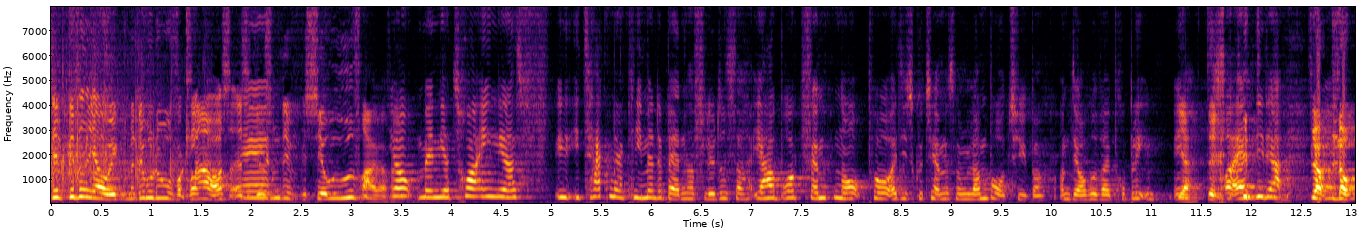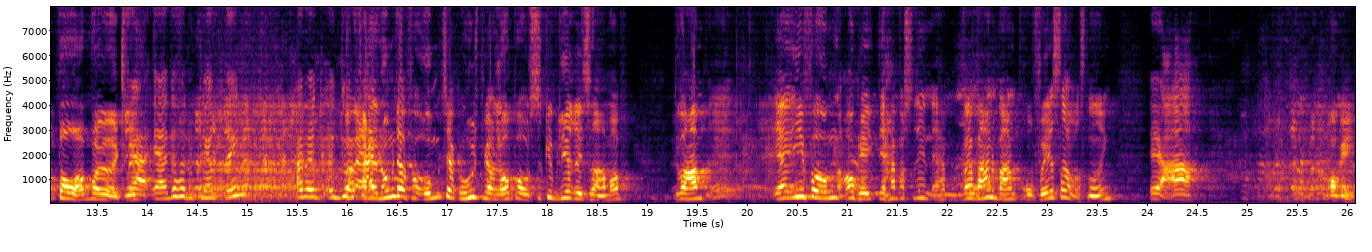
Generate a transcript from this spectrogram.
det, det ved jeg jo ikke, men det må du jo forklare også. Altså, det er jo Øh, sådan, det ser ud udefra i hvert fald. Jo, men jeg tror egentlig også, i, i takt med, at klimadebatten har flyttet sig. Jeg har brugt 15 år på at diskutere med sådan nogle Lomborg-typer, om det overhovedet var et problem. Ikke? Ja, det er Og alle de der... Bjørn Lomborg, jeg have glemt. Ja, ja, det har du glemt, ikke? Ja, men, du har Jamen, er der faktisk... nogen, der er for unge til at kunne huske Bjørn Lovborg, så skal vi lige have ham op. Det var ham. øh, Ja, I er for unge. Okay, det, han var sådan en, han, hvad var han? Var han professor eller sådan noget, ikke? Ja, Okay,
